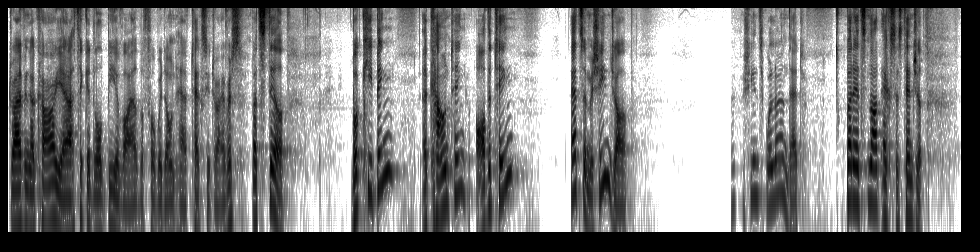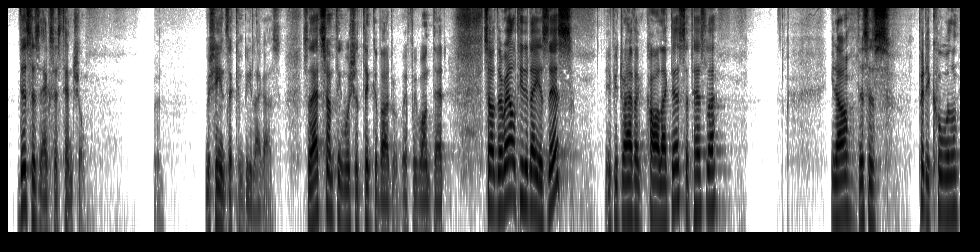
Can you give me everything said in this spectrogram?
Driving a car, yeah, I think it'll be a while before we don't have taxi drivers. But still, bookkeeping, accounting, auditing, that's a machine job. Machines will learn that. But it's not existential. This is existential. Machines that can be like us. So that's something we should think about if we want that. So the reality today is this. If you drive a car like this, a Tesla, you know, this is pretty cool,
